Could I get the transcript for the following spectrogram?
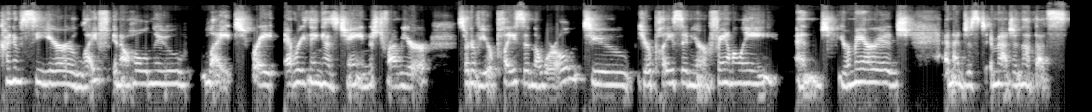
kind of see your life in a whole new light, right? Everything has changed from your sort of your place in the world to your place in your family and your marriage. And I just imagine that that's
